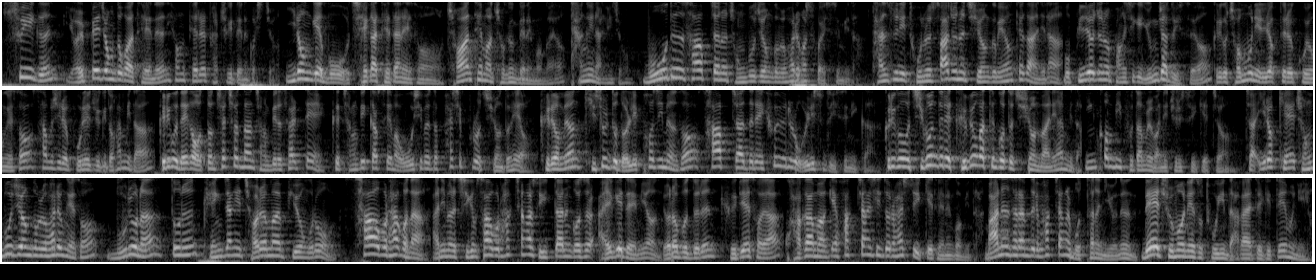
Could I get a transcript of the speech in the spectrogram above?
수익은 10배 정도가 되는 형태를 갖추게 되는 것이죠. 이런 게 뭐 제가 대단해서 저한테만 적용되는 건가요? 당연히 아니죠. 모든 사업자는 정부 지원금을 활용할 수가 있습니다. 단순히 돈을 쏴주는 지원금의 형태가 아니라 뭐 빌려주는 방식의 융자도 있어요. 그리고 전문 인력들을 고용해서 사무실에 보내 주기도 합니다. 그리고 내가 어떤 최첨단 장비를 살 때 그 장비값의 막 50에서 80% 지원도 해요. 그러면 기술도 널리 퍼지면서 사업자들의 효율을 올릴 수도 있으니까. 그리고 직원들의 급여 같은 것도 지원 많이 합니다. 인건비 부담을 많이 줄일 수 있겠죠. 자, 이렇게 정부 지원금을 활용해서 무료나 또는 굉장히 저렴한 비용으로 사업을 하거나 아니면 지금 사업을 확장할 수 있다는 것을 알게 되면 여러분들은 그제서야 과감하게 확장 시도를 할 수 있게 되는 겁니다. 많은 사람들이 확장을 못하는 이유는 내 주머니에서 돈이 나가야 되기 때문이에요.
